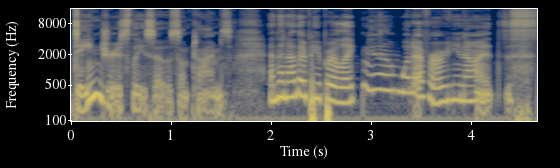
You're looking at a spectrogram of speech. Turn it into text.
dangerously so sometimes. And then other people are like, yeah, whatever, you know, it's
